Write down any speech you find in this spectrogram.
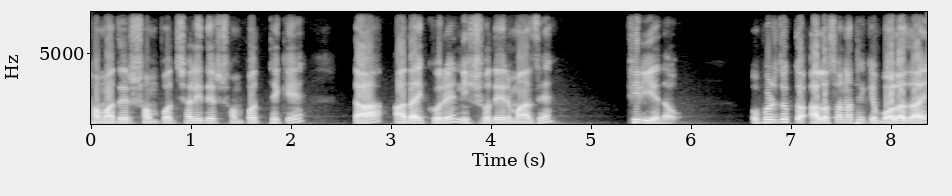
সমাজের সম্পদশালীদের সম্পদ থেকে তা আদায় করে নিঃস্বদের মাঝে ফিরিয়ে দাও। উপর্যুক্ত আলোচনা থেকে বলা যায়,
